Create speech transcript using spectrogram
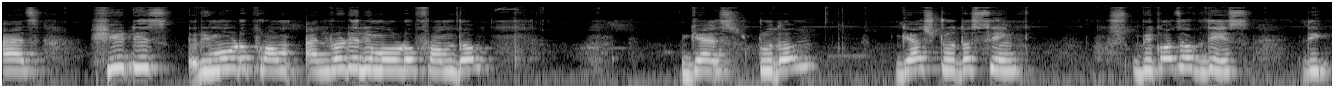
As heat is removed from already removed from the gas to the gas to the sink. Because of this the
